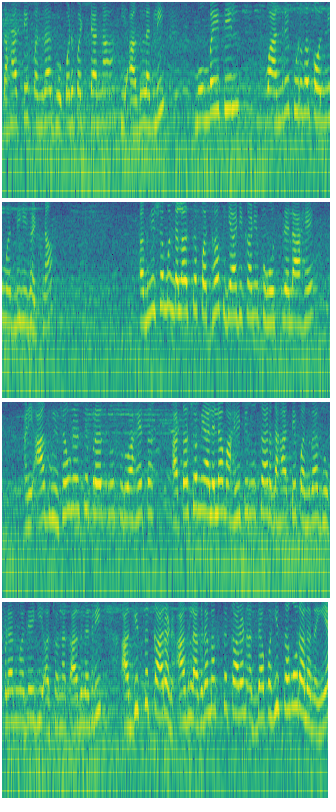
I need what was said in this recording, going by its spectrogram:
दहा ते पंधरा झोपडपट्ट्यांना ही आग लागली. मुंबईतील वांद्रे पूर्व कॉलनीमधली ही घटना. अग्निशमन दलाचं पथक या ठिकाणी पोहोचलेलं आहे. आणि आग विझवण्याचे प्रयत्न सुरू आहेत. आताच्या मिळालेल्या माहितीनुसार दहा ते पंधरा झोपड्यांमध्ये ही अचानक आग लागली. आगीचं कारण आग लागण्यामागचं कारण अद्यापही समोर आलं नाहीये.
